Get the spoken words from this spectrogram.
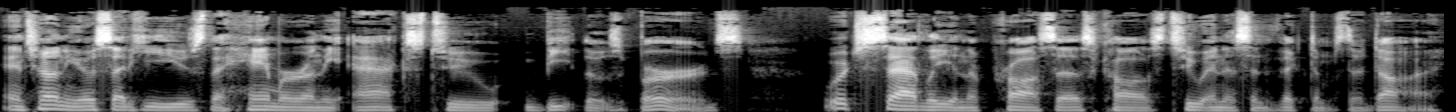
Antonio said he used the hammer and the axe to beat those birds, which sadly in the process caused two innocent victims to die.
